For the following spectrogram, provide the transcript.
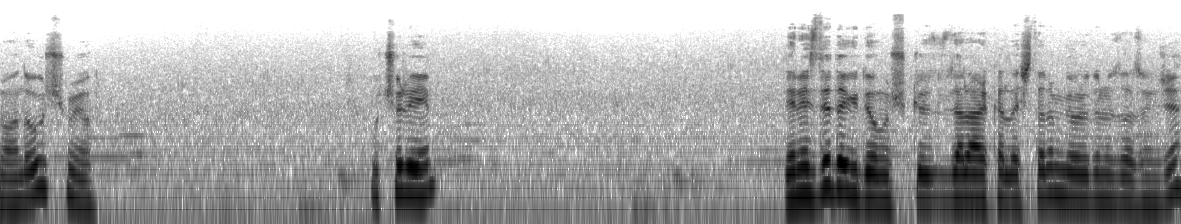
Şu anda uçmuyor. Uçurayım. Denizde de gidiyormuş güzel arkadaşlarım gördünüz az önce.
